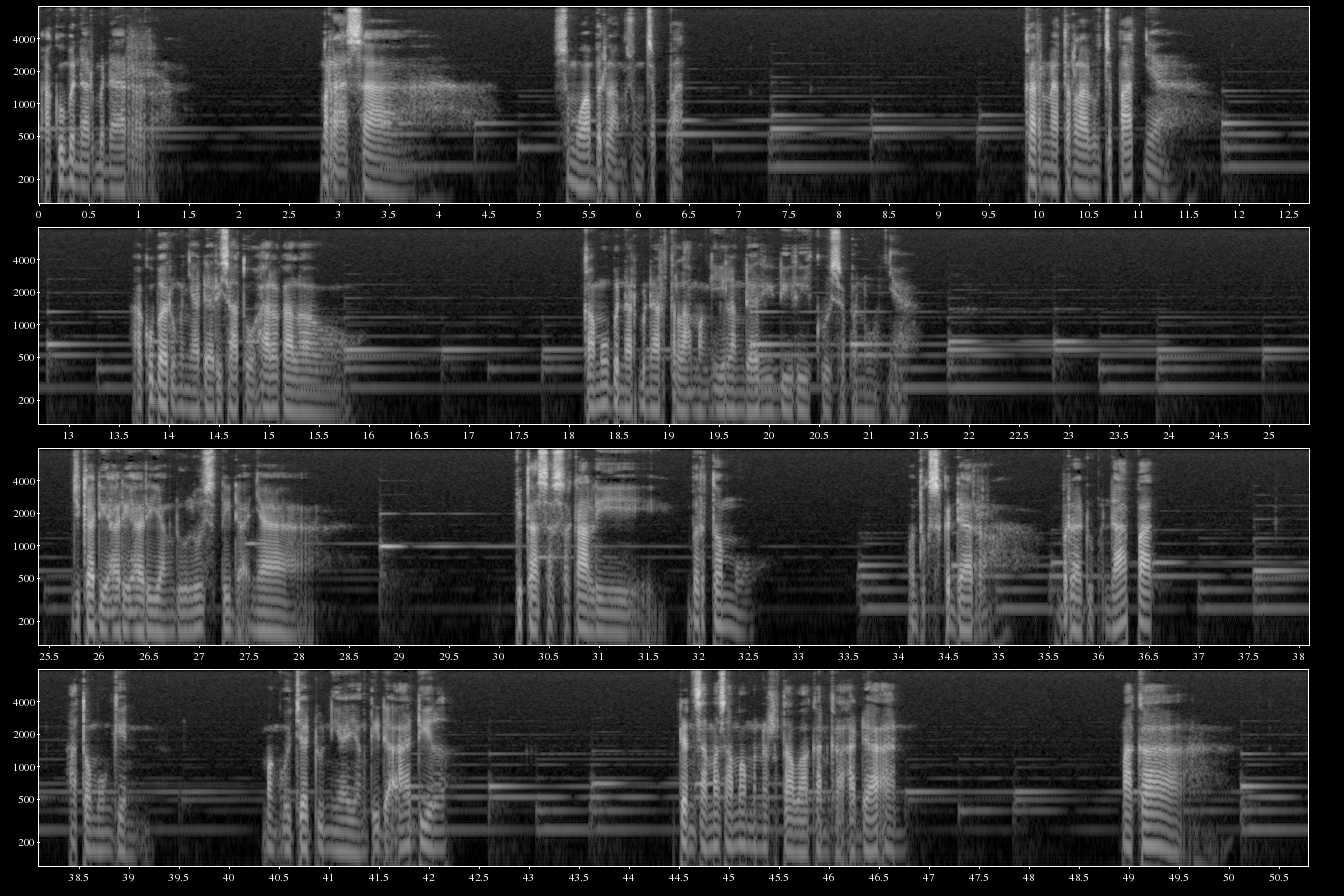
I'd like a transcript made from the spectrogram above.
Aku benar-benar merasa semua berlangsung cepat. Karena terlalu cepatnya, aku baru menyadari satu hal kalau kamu benar-benar telah menghilang dari diriku sepenuhnya. Jika di hari-hari yang dulu setidaknya kita sesekali bertemu untuk sekedar beradu pendapat atau mungkin menghujat dunia yang tidak adil dan sama-sama menertawakan keadaan. Maka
